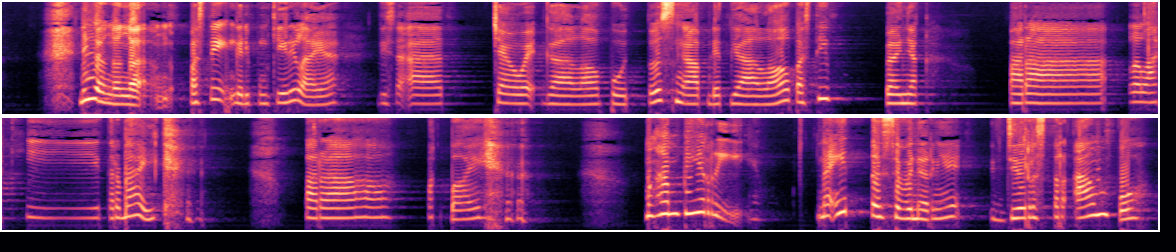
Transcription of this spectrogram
ini nggak nggak nggak pasti nggak dipungkiri lah ya. Di saat cewek galau putus nge-update galau pasti banyak para lelaki terbaik para fuckboy menghampiri. Nah itu sebenarnya jurus terampuh.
